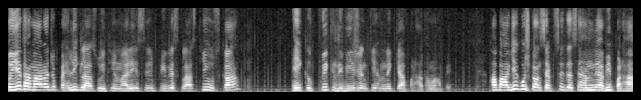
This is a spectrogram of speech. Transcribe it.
तो ये था हमारा जो पहली क्लास हुई थी हमारी इससे प्रीवियस क्लास थी उसका एक क्विक रिवीजन की हमने क्या पढ़ा था वहाँ पे। अब आगे कुछ कॉन्सेप्ट से जैसे हमने अभी पढ़ा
